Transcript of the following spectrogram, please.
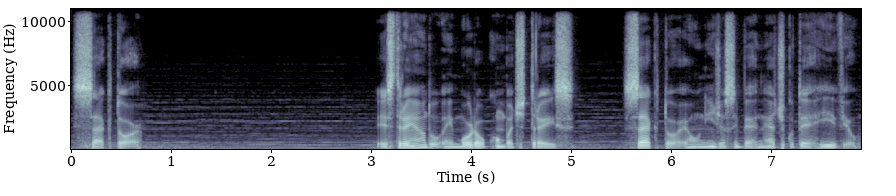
Sector Estreando em Mortal Kombat 3, Sector é um ninja cibernético terrível,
